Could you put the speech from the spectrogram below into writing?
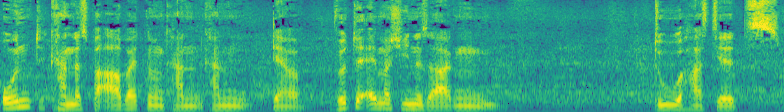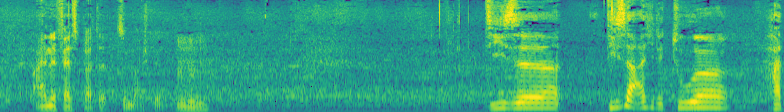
und kann das bearbeiten und kann, kann der virtuellen Maschine sagen, du hast jetzt eine Festplatte zum Beispiel. Mhm. Diese, diese Architektur hat,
